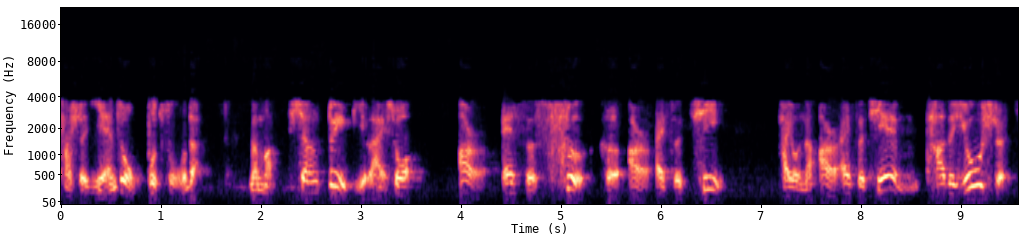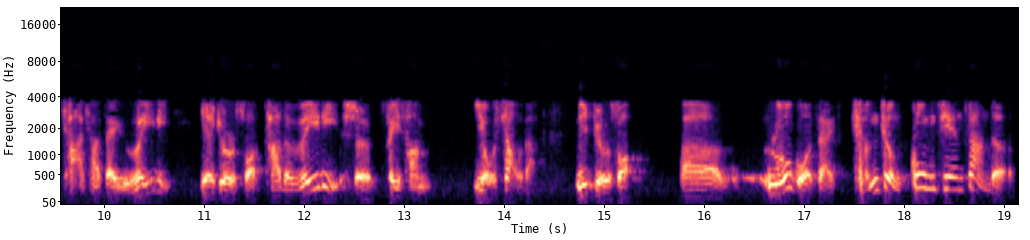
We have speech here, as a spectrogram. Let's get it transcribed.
它是严重不足的。那么相对比来说，二 S 四和二 S 七，还有呢二 STM，它的优势恰恰在于威力，也就是说它的威力是非常有效的。你比如说，呃，如果在城镇攻坚战的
